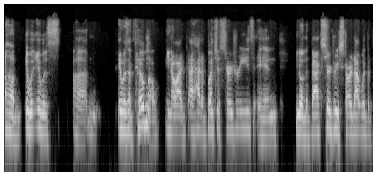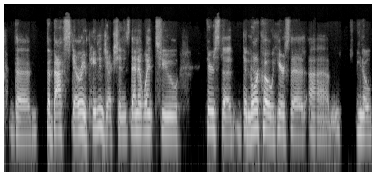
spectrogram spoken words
Um, it was it was um, it was a pill mill. You know, I I had a bunch of surgeries, and you know the back surgery started out with the the the back steroid pain injections. Then it went to here's the the Norco, here's the um, you know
